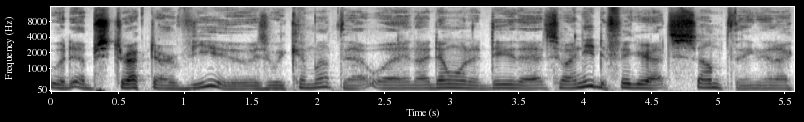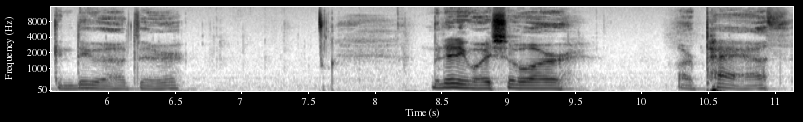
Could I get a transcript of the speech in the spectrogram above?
would obstruct our view as we come up that way, and I don't want to do that. So I need to figure out something that I can do out there. But anyway, so our our path,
